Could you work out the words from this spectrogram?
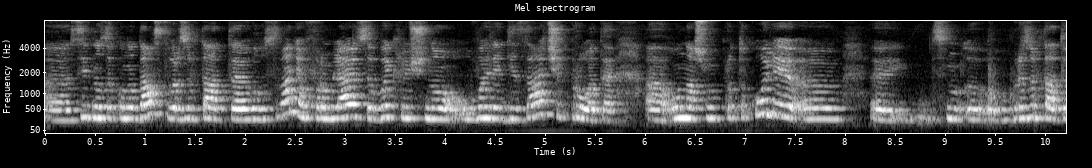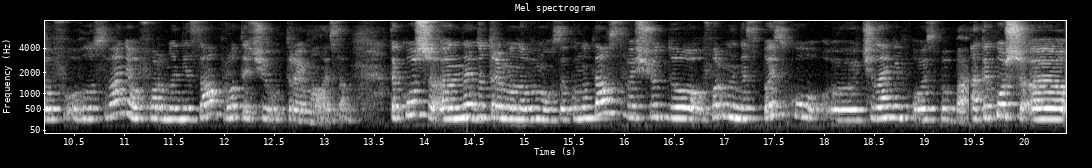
е, згідно законодавства результати голосування оформляються виключно у вигляді за чи проти. Е, У нашому протоколі е, е, е, результати голосування оформлені за, проти чи утрималися. Також е, не дотримано вимог законодавства щодо оформлення списку е, членів ОСББ, а також е,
